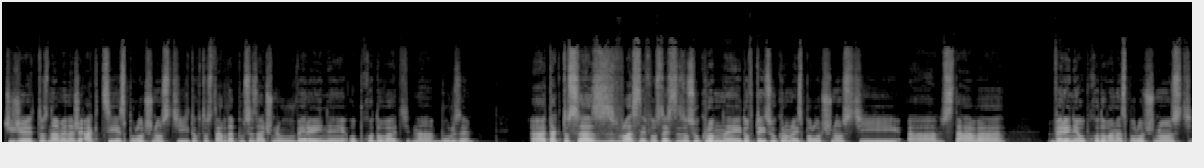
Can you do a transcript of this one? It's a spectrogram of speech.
Čiže to znamená, že akcie spoločnosti tohto startupu sa začnú verejne obchodovať na burze. A takto sa z, vlastne v podstate zo súkromnej, dovtedy súkromnej spoločnosti stáva verejne obchodovaná spoločnosť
